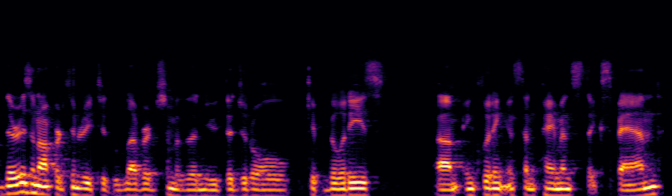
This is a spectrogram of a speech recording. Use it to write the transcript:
there is an opportunity to leverage some of the new digital capabilities, um, including instant payments to expand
